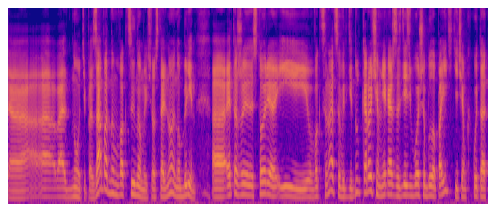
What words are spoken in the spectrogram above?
а, а, ну, типа, западным вакцинам и все остальное, но, блин, а, это же история и вакцинация вредит. Ну, короче, мне кажется, здесь больше было политики, чем какой-то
